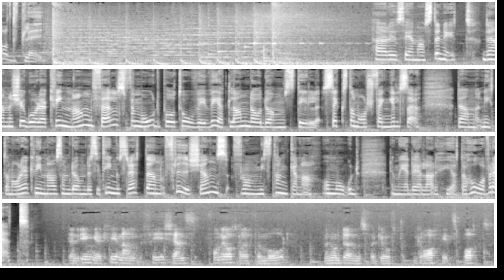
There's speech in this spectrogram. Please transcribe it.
Podplay. Här är senaste nytt. Den 20-åriga kvinnan fälls för mord på Tove i Vetlanda och döms till 16 års fängelse. Den 19-åriga kvinnan som dömdes i tingsrätten frikänns från misstankarna om mord. Det meddelar Göta hovrätt. Den yngre kvinnan frikänns från åtalet för mord, men hon döms för grovt gravfridsbrott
